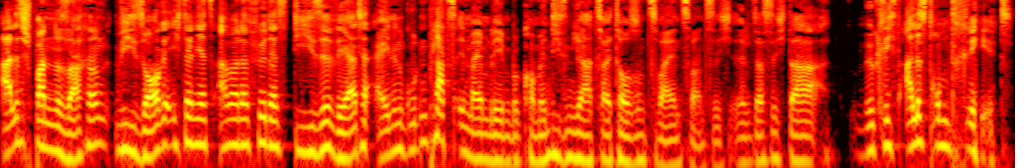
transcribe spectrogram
Alles spannende Sachen. Wie sorge ich denn jetzt aber dafür, dass diese Werte einen guten Platz in meinem Leben bekommen in diesem Jahr 2022? Äh, dass sich da möglichst alles drum dreht.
